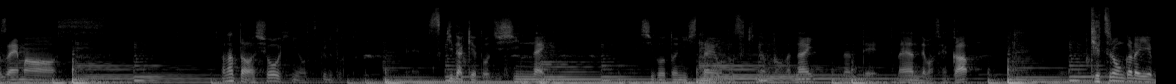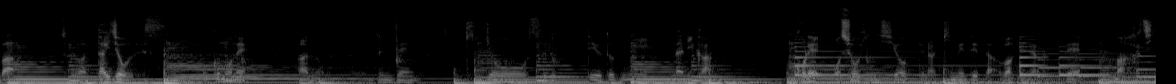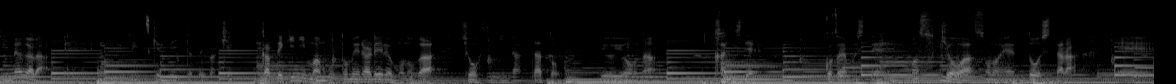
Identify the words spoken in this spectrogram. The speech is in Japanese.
ございます。あなたは商品を作るとき、えー好きだけど自信ないとか、えー仕事にしたいほど好きなのがないなんて悩んでませんか、えー結論から言えばそれは大丈夫です。僕もねあの全然起業をするっていう時に何かこれを商品にしようっていうのは決めてたわけじゃなくて、まあ、走りながら、えー見つけていったというか結果的にまあ求められるものが商品になったというような感じでございまして、まあ、今日はその辺どうしたら、え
